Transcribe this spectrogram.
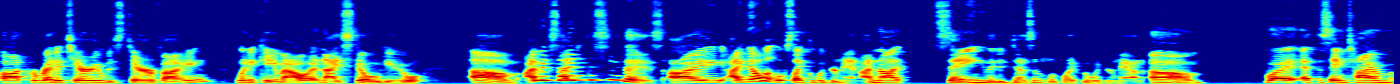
thought Hereditary was terrifying when it came out, and I still do, um, I'm excited to see this. I I know it looks like The Wicker Man. I'm not saying that it doesn't look like The Wicker Man, um, but at the same time,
